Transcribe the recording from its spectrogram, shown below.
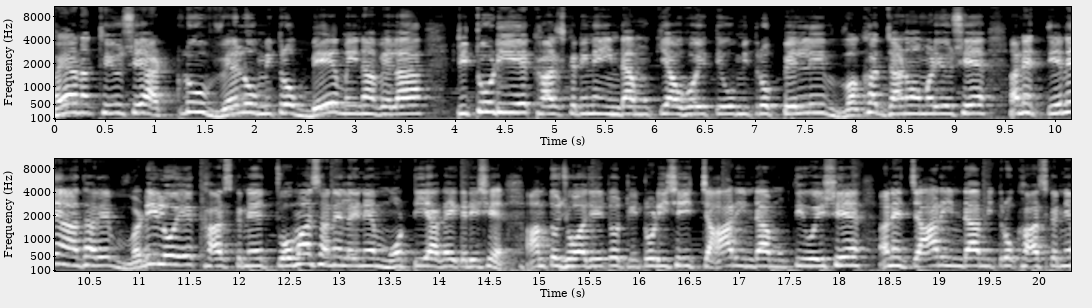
ભયાનક થયું છે. આટલું વહેલું મિત્રો, બે મહિના વહેલા ટીટોડીએ ખાસ કરીને ઈંડા મૂક્યા હોય તેવું મિત્રો પહેલી વખત જાણવા મળ્યું છે અને તેને આધારે વડીલોએ ખાસ કરીને ચોમાસાને લઈને મોટી આગાહી કરી છે. આમ તો જોવા જઈએ તો ટીટોડી છે ચાર ઈંડા મૂકતી હોય છે અને ચાર ઈંડા મિત્રો ખાસ કરીને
